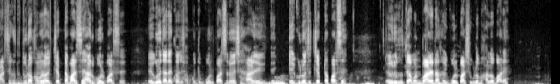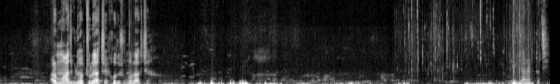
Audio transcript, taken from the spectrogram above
পার্সে কিন্তু দু রকমের হয়। চেপটা পার্সে আর গোল পার্সে এগুলো যা দেখতে পাচ্ছি সব কিন্তু গোল পার্সে রয়েছে আর এগুলো হচ্ছে চেপটা পার্সে এগুলো কিন্তু তেমন বাড়ে না, ওই গোল পার্সেগুলো ভালো বাড়ে। আর মাছগুলো সব চলে যাচ্ছে, কত সুন্দর লাগছে এই আর একটা ছিল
